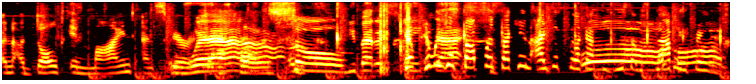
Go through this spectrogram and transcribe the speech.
an adult in mind and spirit Well, so you better Can, can we just stop for a second? I just feel like I have to do some Oh. snapping fingers.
